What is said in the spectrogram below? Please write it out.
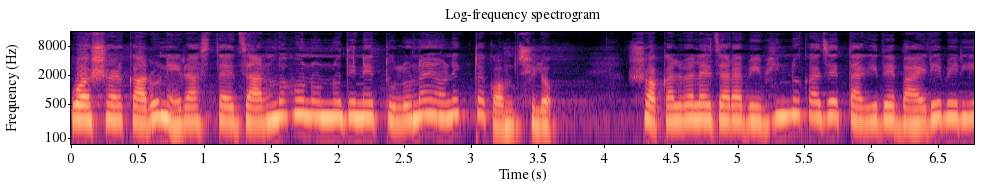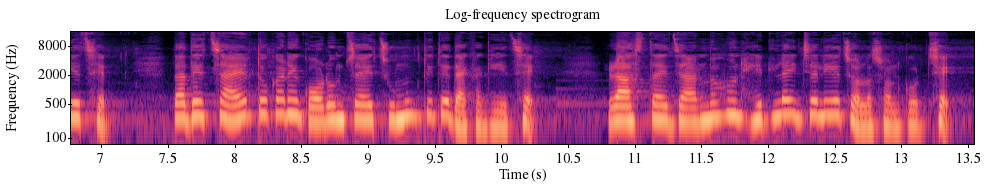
কুয়াশার কারণে রাস্তায় যানবাহন অন্য দিনের তুলনায় অনেকটা কম ছিল। সকালবেলায় যারা বিভিন্ন কাজের তাগিদে বাইরে বেরিয়েছেন, তাদের চায়ের দোকানে গরম চায়ে চুমুক দিতে দেখা গিয়েছে। রাস্তায় যানবাহন হেডলাইট জ্বালিয়ে চলাচল করছে।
